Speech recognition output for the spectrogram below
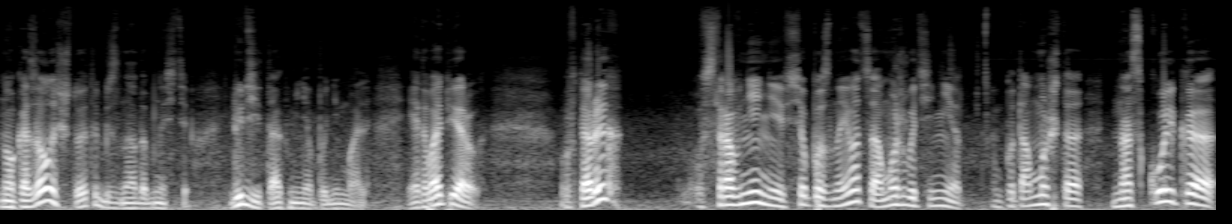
Но оказалось, что это без надобности. Люди и так меня понимали. Это во-первых. Во-вторых, в сравнении все познается, а может быть и нет. Потому что насколько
